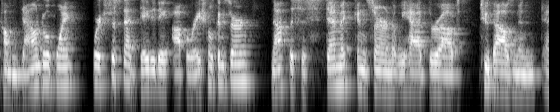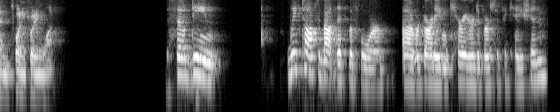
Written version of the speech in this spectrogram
come down to a point where it's just that day-to-day operational concern, not the systemic concern that we had throughout 2000 and, and 2021. So Dean, we've talked about this before, uh, regarding carrier diversification.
